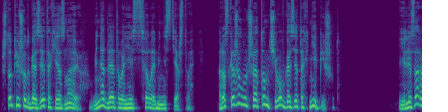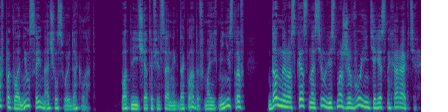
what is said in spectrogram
«Что пишут в газетах, я знаю. У меня для этого есть целое министерство. Расскажи лучше о том, чего в газетах не пишут». Елизаров поклонился и начал свой доклад. В отличие от официальных докладов моих министров, данный рассказ носил весьма живой и интересный характер.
